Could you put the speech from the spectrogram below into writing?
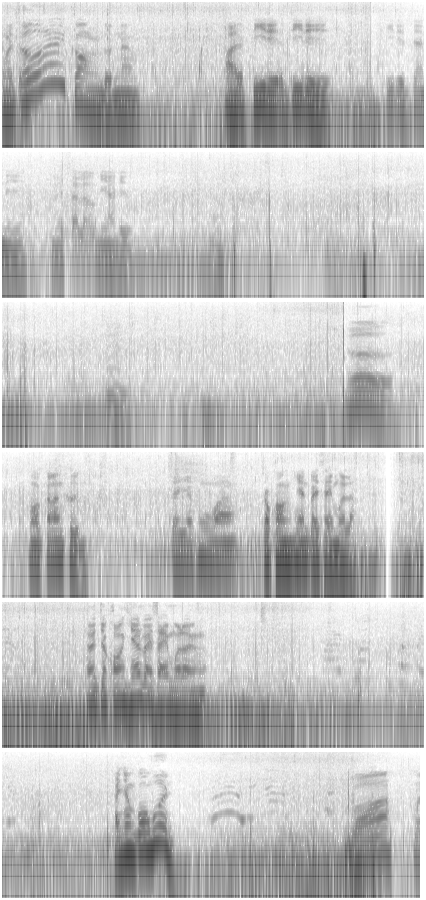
งอยเอ้ยกองโดนน้ำอะตีดิตีดิตีดิแต่เนี่ยเนี่ยซาลาเมียดิอืมเอออ๋อกำลังขึ้น แต่อยากพูดว่าเจ้าของเฮียนไปใส่หมดละเออเจ้าของเฮียนไปใส่หมดละ อันยังกองบุญบ่ว่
